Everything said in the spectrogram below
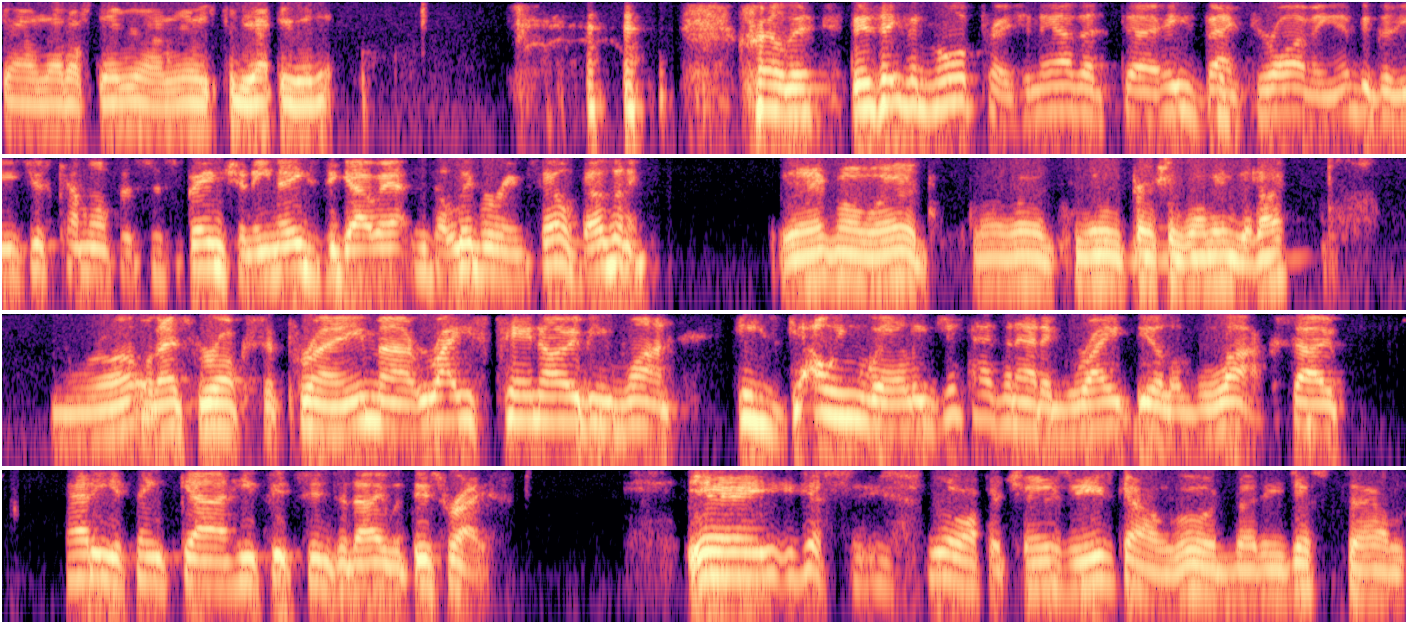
showing that off to everyone. Yeah, he's pretty happy with it. Well, there's even more pressure now that uh, he's back driving it because he's just come off a suspension. He needs to go out and deliver himself, doesn't he? Yeah, my word, my word. All the pressure's on him today. All right, well, that's Rock Supreme. Uh, race 10, Obi 1. He's going well. He just hasn't had a great deal of luck. So, how do you think uh, he fits in today with this race? Yeah, he just he's real opportunity. He's going good, but he just um,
